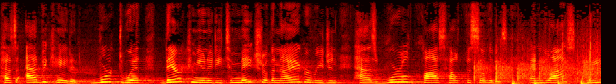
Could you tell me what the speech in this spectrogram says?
has advocated, worked with their community to make sure the Niagara region has world-class health facilities. And last week,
